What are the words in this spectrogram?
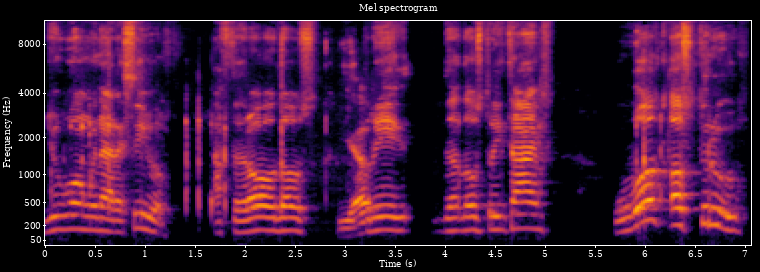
you won with Arecibo. After all those yep. three, the, those three times, walk us through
